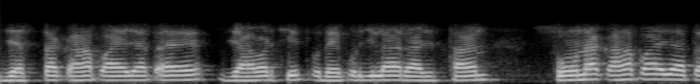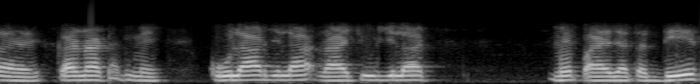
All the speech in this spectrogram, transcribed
जस्ता कहाँ पाया जाता है? जावर क्षेत्र, उदयपुर जिला, राजस्थान। सोना कहाँ पाया जाता है? कर्नाटक में। कोलार जिला, रायचूर जिला में पाया जाता है। देश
